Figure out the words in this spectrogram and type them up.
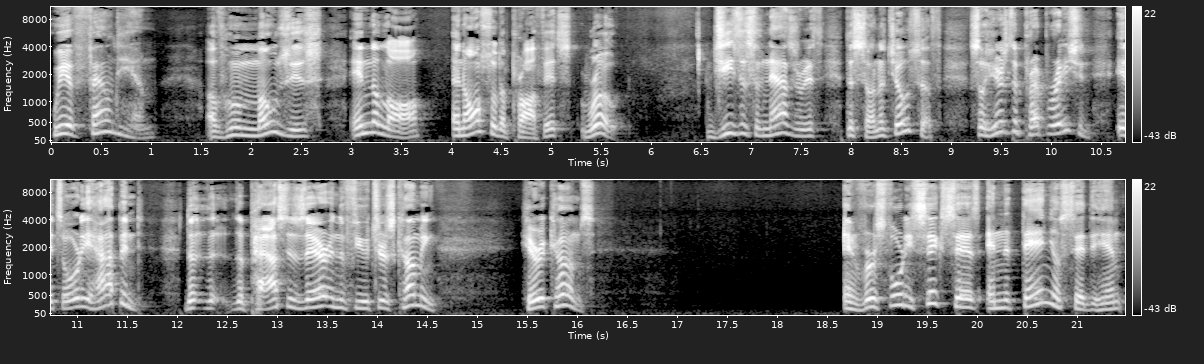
We have found him of whom Moses in the law and also the prophets wrote. Jesus of Nazareth, the son of Joseph. So here's the preparation. It's already happened. The, the, the past is there and the future is coming. Here it comes. And verse 46 says, And Nathanael said to him,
